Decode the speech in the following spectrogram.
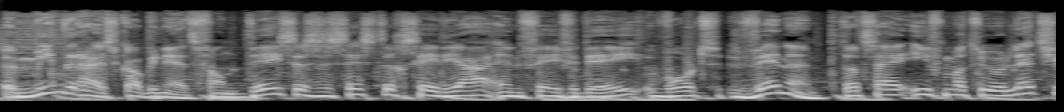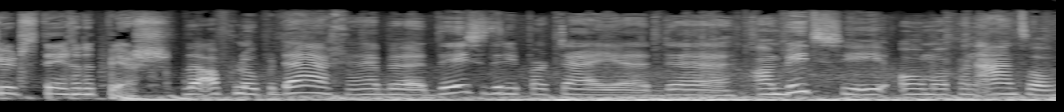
Een minderheidskabinet van D66, CDA en VVD wordt wennen. Dat zei Yves Mathieu tegen de pers. De afgelopen dagen hebben deze drie partijen de ambitie... om op een aantal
